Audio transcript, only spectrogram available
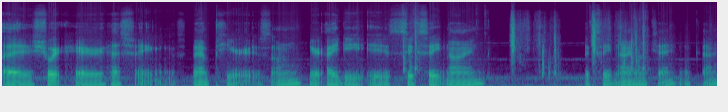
eyes, short hair, has fangs, vampirism. Your ID is 689. 689, okay, okay.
